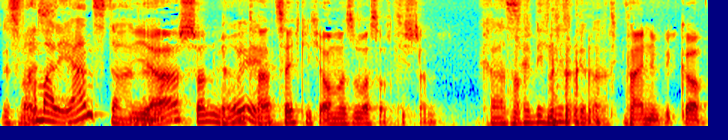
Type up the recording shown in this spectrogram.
Es war Weiß- mal ernster, ne? Ja, schon. Wir Ui. haben tatsächlich auch mal sowas auf die Stand. Krass, hätte ich nicht gedacht. Die Beine bekommen.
